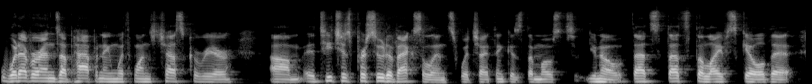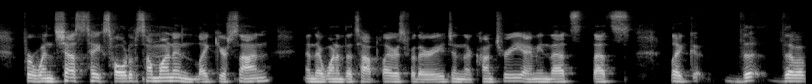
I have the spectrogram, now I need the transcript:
whatever ends up happening with one's chess career, um, it teaches pursuit of excellence, which I think is the most, you know, that's that's the life skill that for when chess takes hold of someone and like your son, and they're one of the top players for their age in their country. I mean, that's that's like the the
